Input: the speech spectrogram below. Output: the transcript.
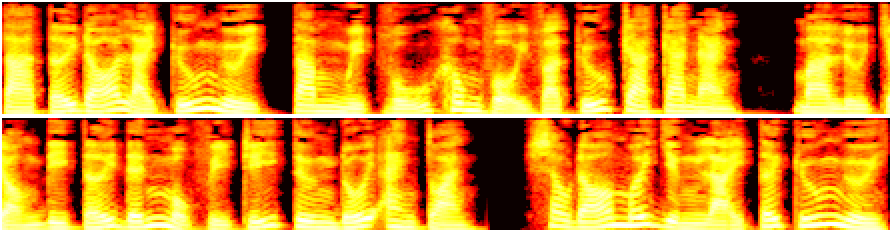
ta tới đó lại cứu người, Tam Nguyệt Vũ không vội và cứu ca ca nàng, mà lựa chọn đi tới đến một vị trí tương đối an toàn, sau đó mới dừng lại tới cứu người.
